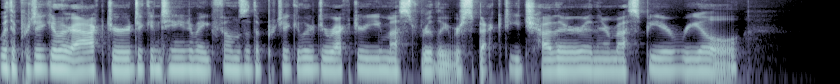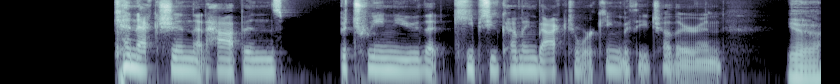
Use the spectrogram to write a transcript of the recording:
with a particular actor to continue to make films with a particular director you must really respect each other and there must be a real connection that happens between you that keeps you coming back to working with each other and Yeah.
